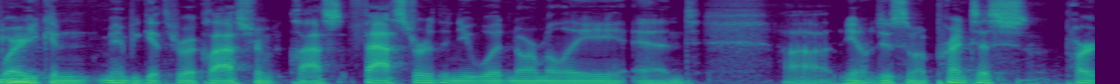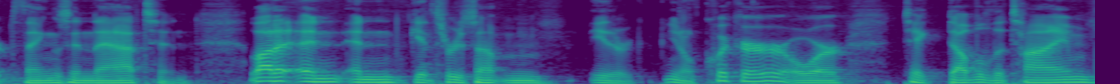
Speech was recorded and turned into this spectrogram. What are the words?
where you can maybe get through a classroom class faster than you would normally, and uh, you know do some apprentice part things in that, and a lot of and and get through something either you know quicker or take double the time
